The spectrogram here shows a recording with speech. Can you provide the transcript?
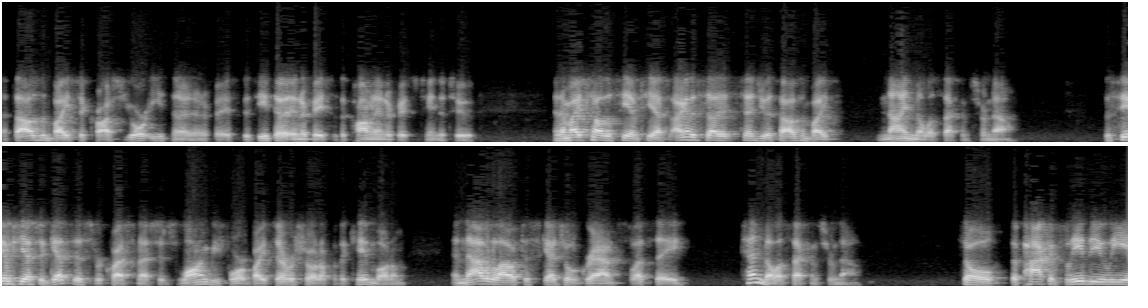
a thousand bytes across your Ethernet interface, because Ethernet interface is the common interface between the two. And I might tell the CMTS, I'm going to send you a thousand bytes nine milliseconds from now. The CMTS would get this request message long before bytes ever showed up with the cable modem, and that would allow it to schedule grants, let's say, 10 milliseconds from now. So the packets leave the UE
